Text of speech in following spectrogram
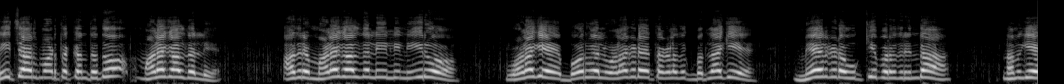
ರೀಚಾರ್ಜ್ ಮಾಡ್ತಕ್ಕಂಥದ್ದು ಮಳೆಗಾಲದಲ್ಲಿ. ಆದರೆ ಮಳೆಗಾಲದಲ್ಲಿ ಇಲ್ಲಿ ನೀರು ಒಳಗೆ ಬೋರ್ವೆಲ್ ಒಳಗಡೆ ತಗೊಳ್ಳೋದಕ್ಕೆ ಬದಲಾಗಿ ಮೇಲ್ಗಡೆ ಉಕ್ಕಿ ಬರೋದ್ರಿಂದ ನಮಗೆ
